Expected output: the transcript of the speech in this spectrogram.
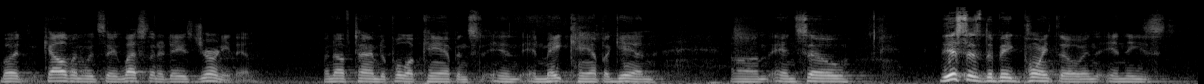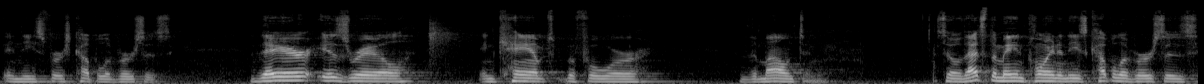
but Calvin would say less than a day's journey then. Enough time to pull up camp and, and, and make camp again. Um, and so this is the big point, though, in, in these in these first couple of verses. There, Israel encamped before the mountain. So that's the main point in these couple of verses.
